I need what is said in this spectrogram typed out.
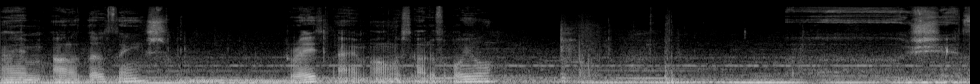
I'm out of those things. Great, I'm almost out of oil. Oh shit.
